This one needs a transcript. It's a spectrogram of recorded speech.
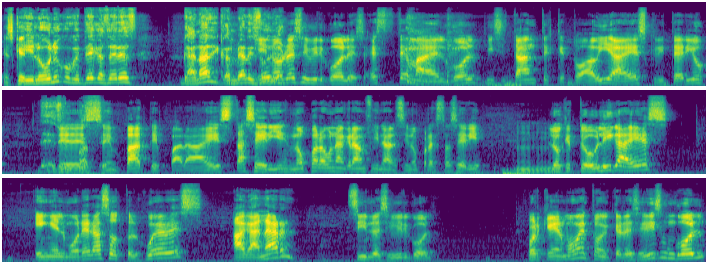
Es que, y lo único que tiene que hacer es ganar y cambiar la historia. Y no recibir goles. Este tema del gol visitante, que todavía es criterio de desempate, para esta serie, no para una gran final, sino para esta serie, lo que te obliga es en el Morera Soto el jueves a ganar sin recibir gol. Porque en el momento en el que recibís un gol,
